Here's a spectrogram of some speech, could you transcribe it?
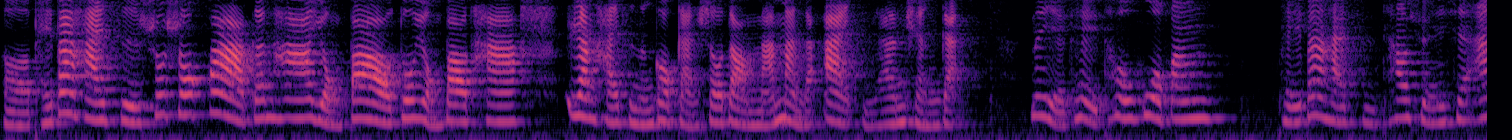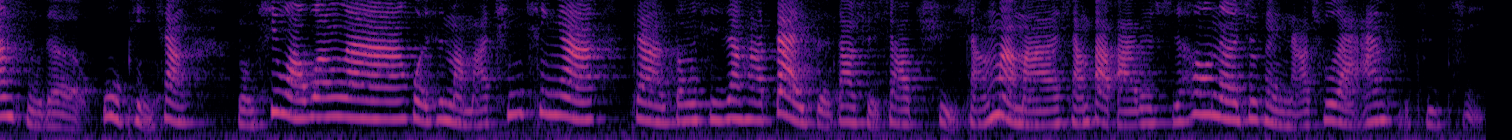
呃陪伴孩子说说话，跟他拥抱，多拥抱他，让孩子能够感受到满满的爱与安全感。那也可以透过帮陪伴孩子挑选一些安抚的物品，像勇气娃娃啦，或者是妈妈亲亲啊。这样的东西让他带着到学校去，想妈妈、想爸爸的时候呢，就可以拿出来安抚自己。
